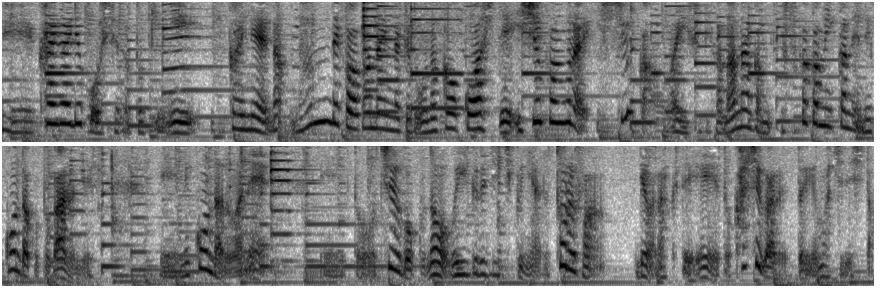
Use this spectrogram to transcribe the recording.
えー、海外旅行してた時に1回ねなんでかわかんないんだけどお腹を壊して1週間ぐらい1週間は言い過ぎかな。なんか2日か3日ね寝込んだことがあるんです、えー、寝込んだのはね、えーと、中国のウイグル自治区にあるトルファンではなくて、えーと、カシュガルという町でした。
